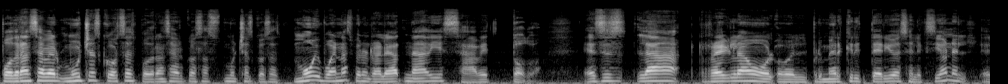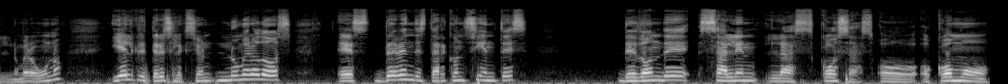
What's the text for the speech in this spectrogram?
podrán saber muchas cosas, podrán saber cosas, muchas cosas muy buenas, pero en realidad nadie sabe todo. Esa es la regla o, el primer criterio de selección, el, número uno. Y el criterio de selección número dos es deben de estar conscientes de dónde salen las cosas o, o cómo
